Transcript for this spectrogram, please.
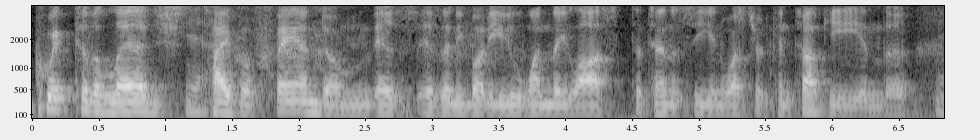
quick to the ledge Yeah. type of fandom as as anybody who when they lost to Tennessee and Western Kentucky and the Yeah.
